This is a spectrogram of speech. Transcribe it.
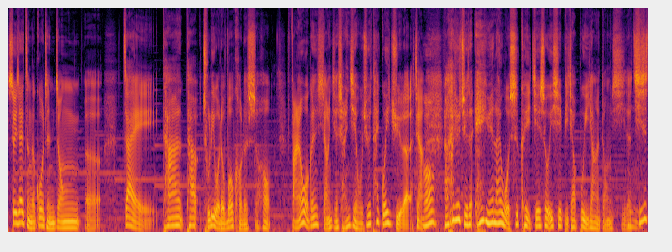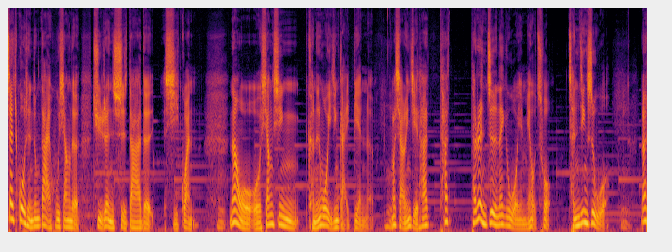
所以在整个过程中，呃。在他他处理我的 vocal 的时候，反而我跟小林姐，小林姐，我觉得太规矩了，这样，然后他就觉得，哎，原来我是可以接受一些比较不一样的东西的。其实，在过程中，大家也互相的去认识大家的习惯。那我我相信，可能我已经改变了。那小林姐她，她她她认知的那个我也没有错，曾经是我。那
